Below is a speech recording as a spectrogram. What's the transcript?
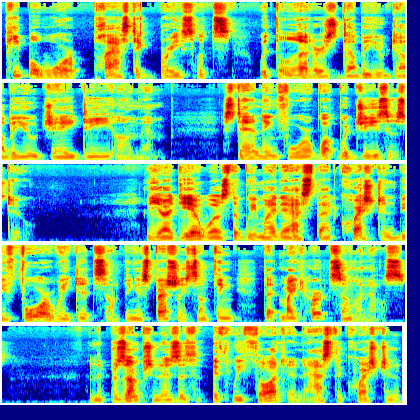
people wore plastic bracelets with the letters WWJD on them, standing for What Would Jesus Do? The idea was that we might ask that question before we did something, especially something that might hurt someone else. And the presumption is if we thought and asked the question,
